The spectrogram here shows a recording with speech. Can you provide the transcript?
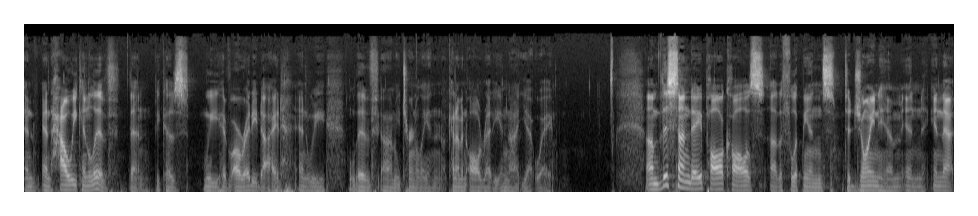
and, and how we can live then? Because we have already died and we live um, eternally in kind of an already and not yet way. Um, this Sunday, Paul calls uh, the Philippians to join him in, in that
